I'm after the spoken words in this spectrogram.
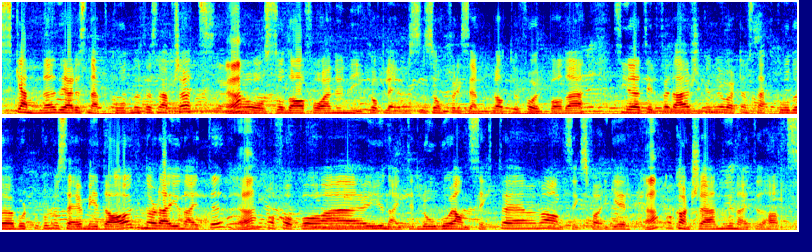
skanne de her Snap-kodene til Snapchat. Ja. Og også da få en unik opplevelse som f.eks. at du får på deg Si i det tilfellet her så kunne det vært en Snap-kode bort på Colosseum i dag når det er United. Ja. Og få på eh, United-logo i ansiktet med ansiktsfarger. Ja. Og kanskje en United-hatt.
